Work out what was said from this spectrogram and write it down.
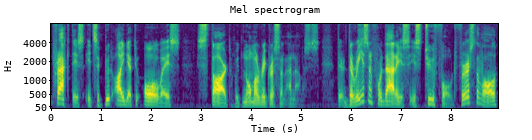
practice, it's a good idea to always start with normal regression analysis. The, the, reason for that is, is twofold. First of all,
